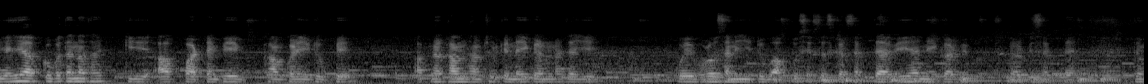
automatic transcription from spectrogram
यही आपको बताना था कि आप पार्ट टाइम पे काम करें यूट्यूब पे। अपना काम धाम छोड़ के नहीं करना चाहिए। कोई भरोसा नहीं यूट्यूब आपको सक्सेस कर सकता है भी या नहीं कर भी कर भी सकता है। तो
